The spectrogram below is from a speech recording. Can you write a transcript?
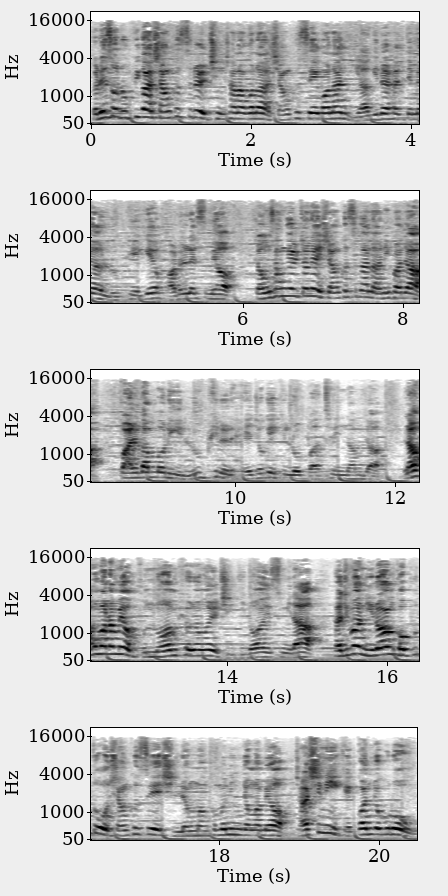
그래서 루피가 샹크스를 칭찬하거나 샹크스에 관한 이야기를 할 때면 루피에게 화를 냈으며 정상결전에 샹크스가 난입하자 빨간머리 루피를 해적의 길로 빠뜨린 남자 라고 말하며 분노한 표정을 짓기도 하였습니다. 하지만 이러한 거푸도 샹크스의 실력만큼은 인정하며 자신이 객관적으로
